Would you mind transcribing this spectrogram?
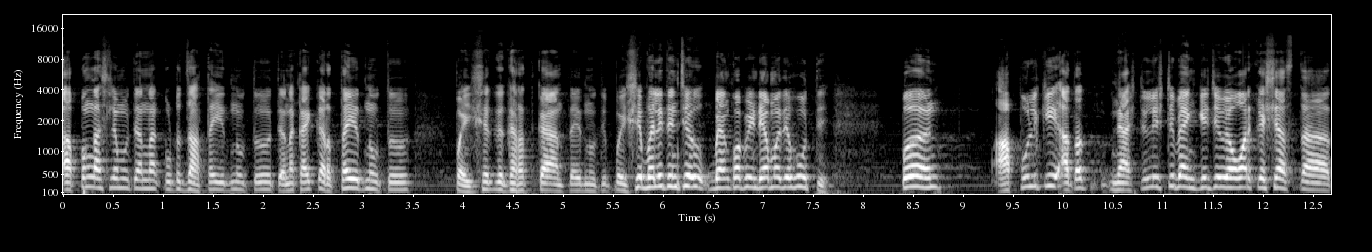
अपंग असल्यामुळे त्यांना कुठं जाता येत नव्हतं त्यांना काय करता येत नव्हतं पैसे ग- घरात काय आणता येत नव्हते. पैसे भले त्यांचे बँक ऑफ इंडियामध्ये होते पण आपुलकी आता नॅशनलिस्ट बँकेचे व्यवहार कसे असतात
